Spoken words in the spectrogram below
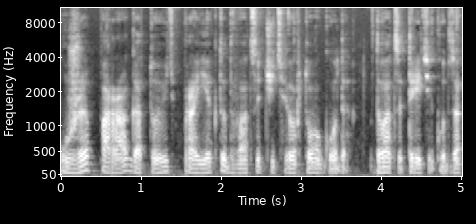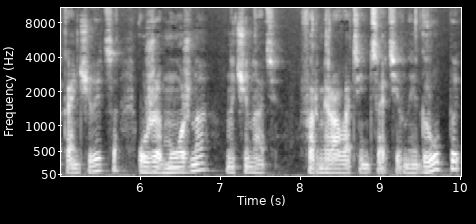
уже пора готовить проекты 2024 года. 2023 год заканчивается, уже можно начинать формировать инициативные группы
